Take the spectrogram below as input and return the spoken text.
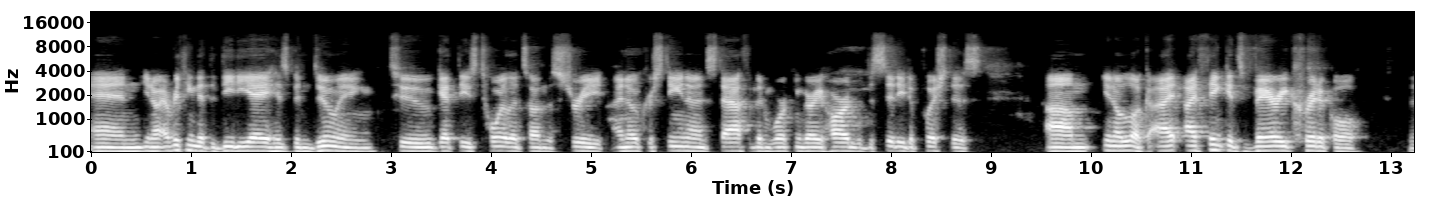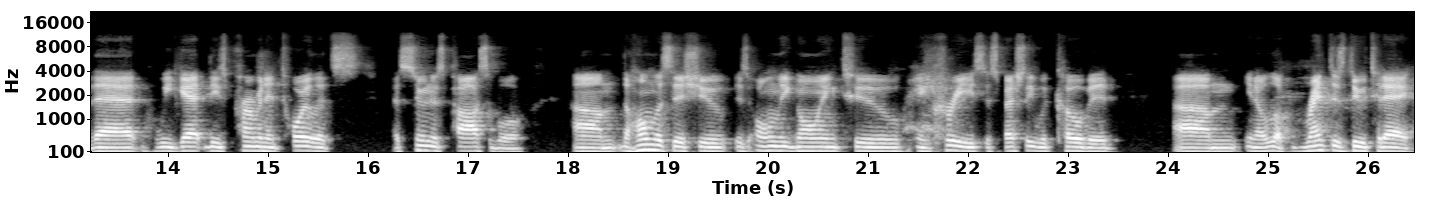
and you know everything that the DDA has been doing to get these toilets on the street. I know Christina and staff have been working very hard with the city to push this. Um, you know, look, I, I think it's very critical that we get these permanent toilets as soon as possible. Um, the homeless issue is only going to increase, especially with COVID. Um, you know, look, rent is due today.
